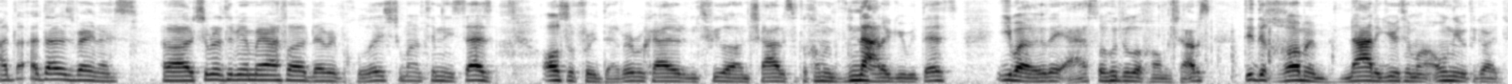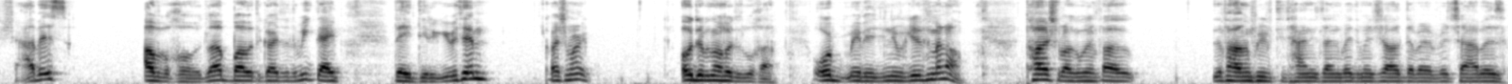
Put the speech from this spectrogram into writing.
I, th- I thought it was very nice. Uh, Shimon Timni says also for Dever, required in Tefillah on Shabbos. The Chachamim did not agree with this, they asked, who did the Chachamim Shabbos? Did the Chachamim not agree with him only with regard to Shabbos? But with regard to the weekday, they did agree with him? Question mark. Or maybe they didn't agree with him at all. Tash the following proof to tiny done by the Mishal Dever Shabbos.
